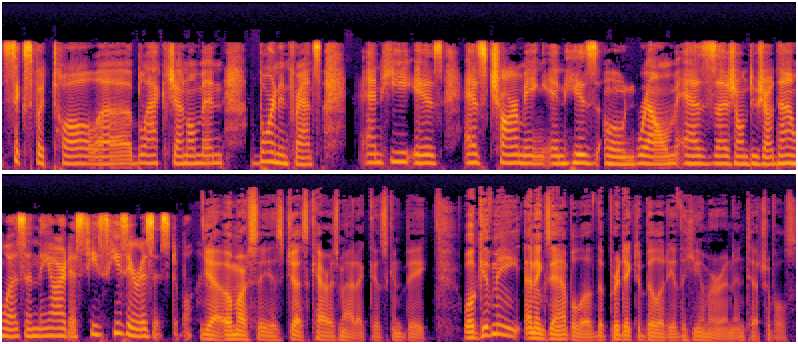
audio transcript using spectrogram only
six foot tall uh, black gentleman born in France and he is as charming in his own realm as uh, Jean Dujardin was in The Artist. He's he's irresistible. Yeah, Omar Sy is just charismatic as can be. Well, give me an example of the predictability of the humor in Intouchables.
